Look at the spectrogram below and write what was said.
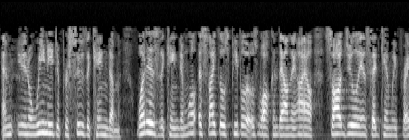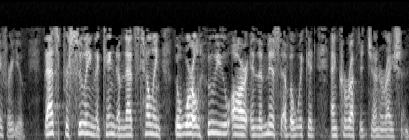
And, you know, we need to pursue the kingdom. What is the kingdom? Well, it's like those people that was walking down the aisle, saw Julie and said, can we pray for you? That's pursuing the kingdom. That's telling the world who you are in the midst of a wicked and corrupted generation.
